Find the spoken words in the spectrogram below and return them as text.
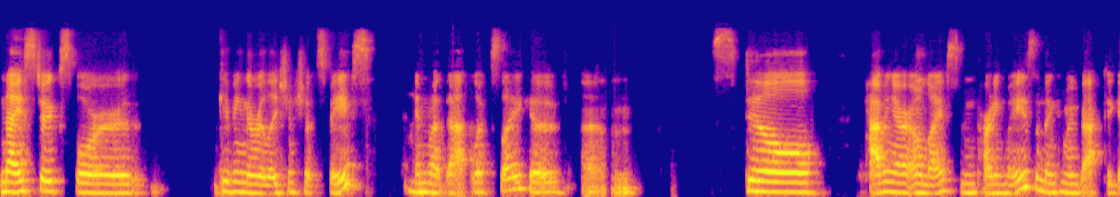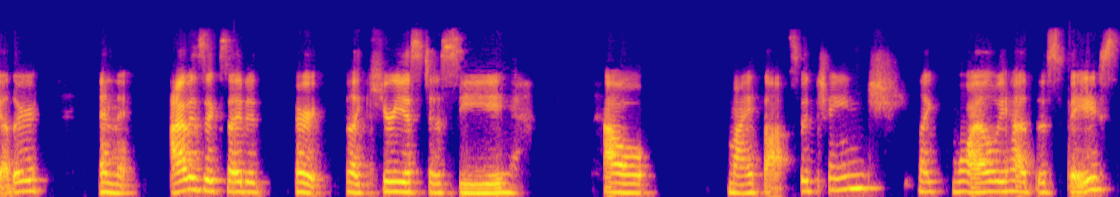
nice to explore giving the relationship space mm-hmm. and what that looks like of um, still having our own lives and parting ways and then coming back together and i was excited or like curious to see how my thoughts would change like while we had this space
